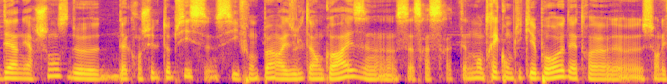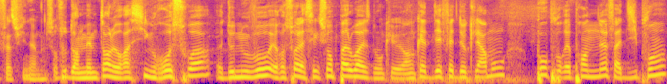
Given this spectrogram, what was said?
dernières- chances de- d'accrocher le top 6. S'ils font pas un résultat en Corrèze, euh, ça sera, sera tellement très compliqué pour eux d'être euh, sur les phases finales. surtout dans le même temps, le Racing reçoit de nouveau et reçoit la section paloise. Donc euh, en cas de défaite de Clermont, Pau pourrait prendre 9 à 10 points.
